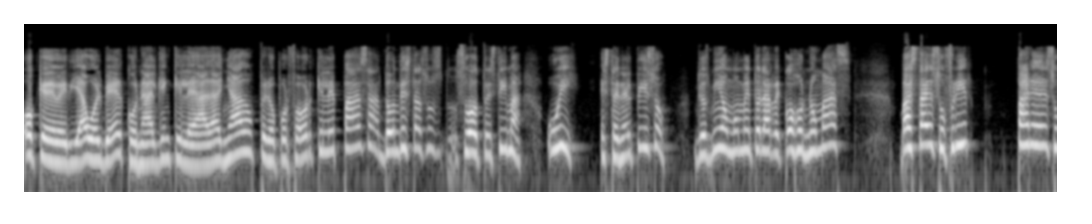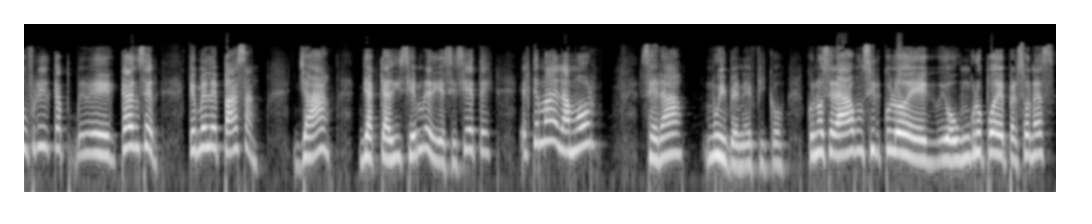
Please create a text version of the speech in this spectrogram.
o que debería volver con alguien que le ha dañado, pero por favor, ¿qué le pasa? ¿Dónde está su, autoestima? Uy, está en el piso. Dios mío, un momento la recojo, no más. Basta de sufrir, pare de sufrir eh, cáncer. ¿Qué me le pasa? Ya, de aquí a diciembre 17, el tema del amor será muy benéfico. Conocerá un círculo de o un grupo de personas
